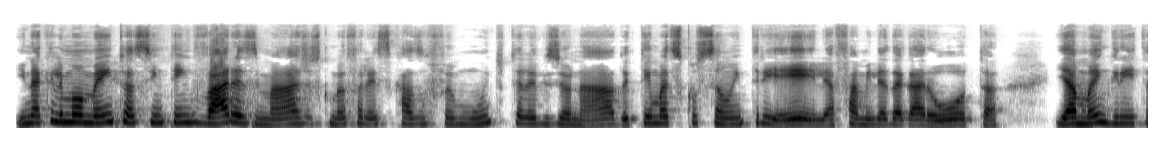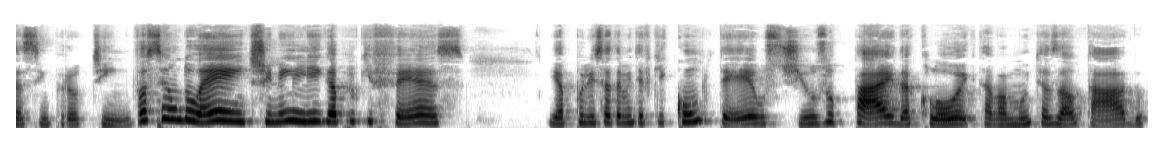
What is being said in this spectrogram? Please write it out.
E naquele momento, assim, tem várias imagens, como eu falei, esse caso foi muito televisionado, e tem uma discussão entre ele, a família da garota, e a mãe grita assim pro Tim, você é um doente, nem liga pro que fez. E a polícia também teve que conter os tios, o pai da Chloe, que estava muito exaltado.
